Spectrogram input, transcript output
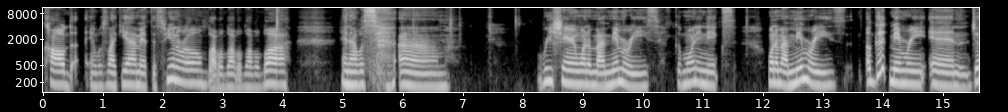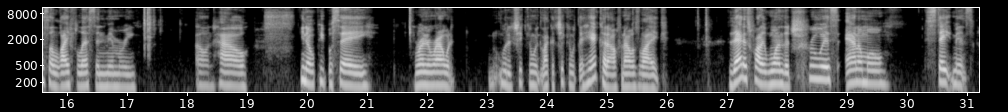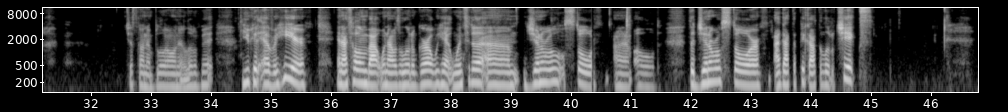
called and was like, "Yeah, I'm at this funeral, blah blah blah blah blah blah blah." And I was um resharing one of my memories. Good morning, Nix. One of my memories a good memory and just a life lesson memory on how you know people say running around with with a chicken with like a chicken with the head cut off and i was like that is probably one of the truest animal statements just gonna blow on it a little bit you could ever hear. And i told him about when i was a little girl we had went to the um, general store. I'm old. The general store i got to pick out the little chicks.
